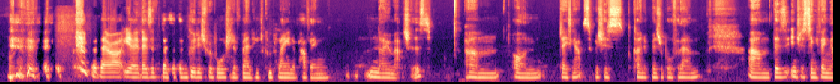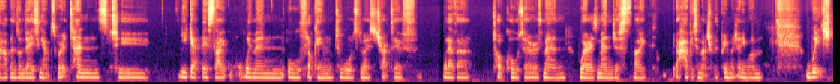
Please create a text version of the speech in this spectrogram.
but there are, you know, there's a there's a goodish proportion of men who complain of having no matches um, on dating apps, which is kind of miserable for them um, there's an interesting thing that happens on dating apps where it tends to you get this like women all flocking towards the most attractive whatever top quarter of men whereas men just like are happy to match with pretty much anyone which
